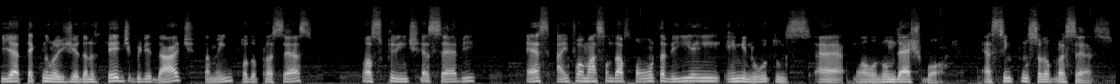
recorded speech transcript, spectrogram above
e, a tecnologia dando credibilidade também todo o processo, nosso cliente recebe essa, a informação da ponta ali em, em minutos é, no, num dashboard. É assim que funciona o processo.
